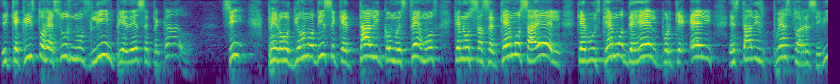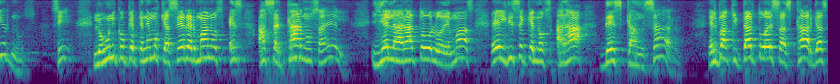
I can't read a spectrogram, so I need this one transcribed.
y que Cristo Jesús nos limpie de ese pecado. ¿Sí? Pero Dios nos dice que tal y como estemos, que nos acerquemos a Él, que busquemos de Él, porque Él está dispuesto a recibirnos. ¿sí? Lo único que tenemos que hacer, hermanos, es acercarnos a Él. Y Él hará todo lo demás. Él dice que nos hará descansar. Él va a quitar todas esas cargas,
